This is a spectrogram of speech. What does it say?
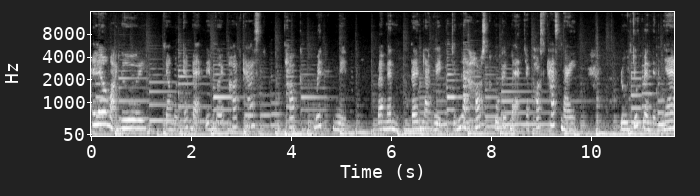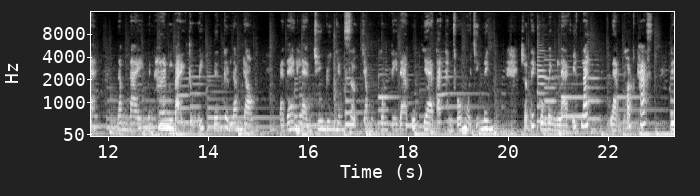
Hello mọi người, chào mừng các bạn đến với podcast Talk with Nguyệt Và mình tên là Nguyệt, chính là host của các bạn cho podcast này Đôi chút về mình nha, năm nay mình 27 tuổi, đến từ Lâm Đồng và đang làm chuyên viên nhân sự cho một công ty đa quốc gia tại thành phố Hồ Chí Minh. Sở thích của mình là viết lách, làm podcast để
